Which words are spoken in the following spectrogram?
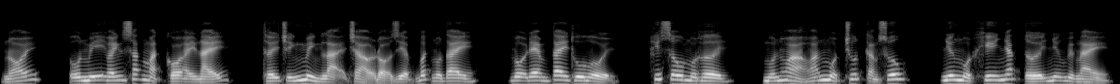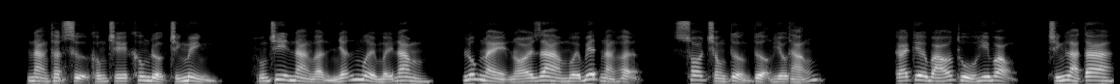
Nói, ôn Mỹ hoánh sắc mặt có ấy nấy, thấy chính mình lại chảo đỏ Diệp bất ngôn tay, vội đem tay thu hồi, hít sâu một hơi, muốn hòa hoãn một chút cảm xúc, nhưng một khi nhắc tới những việc này, nàng thật sự khống chế không được chính mình, huống chi nàng ẩn nhẫn mười mấy năm, lúc này nói ra mới biết nàng hận, so trong tưởng tượng hiếu thắng. Cái kia báo thù hy vọng, chính là ta,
